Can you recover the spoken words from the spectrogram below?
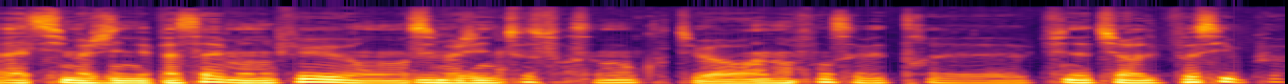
elle s'imaginait pas ça et moi non plus on mm. s'imagine tous forcément quand tu vas avoir un enfant ça va être le euh, plus naturel possible quoi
